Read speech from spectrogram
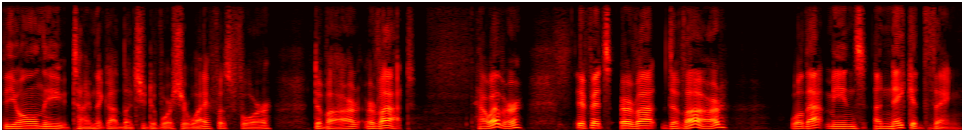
The only time that God lets you divorce your wife was for davar ervat. However, if it's ervat davar, well, that means a naked thing,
